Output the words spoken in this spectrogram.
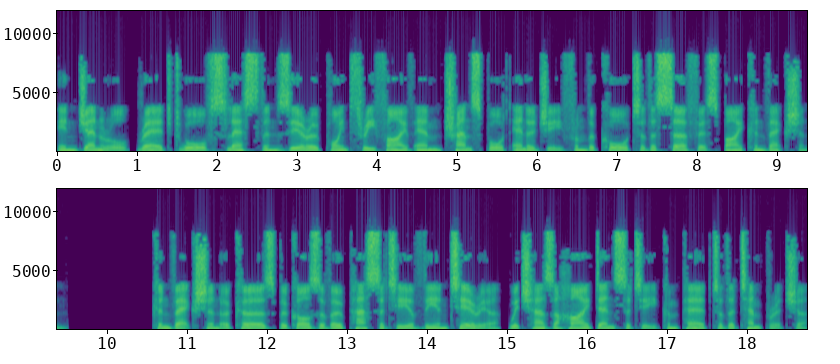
In general, red dwarfs less than 0.35 m transport energy from the core to the surface by convection. Convection occurs because of opacity of the interior, which has a high density compared to the temperature.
